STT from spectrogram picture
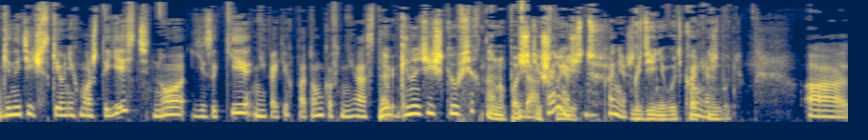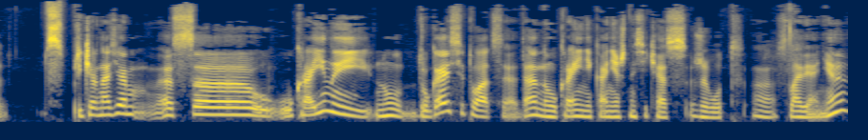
Генетически у них, может, и есть, но языки никаких потомков не оставили. Ну, генетически у всех, наверное, почти да, что конечно, есть. Конечно. Где-нибудь, как-нибудь. А, с Причернозем, э, с э, Украиной, ну, другая ситуация, да, на Украине, конечно, сейчас живут э, славяне,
